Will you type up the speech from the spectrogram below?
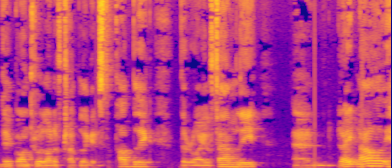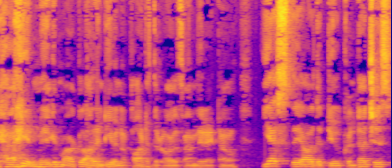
they've gone through a lot of trouble against the public, the royal family, and right now Harry and Meghan Markle aren't even a part of the royal family right now. Yes, they are the Duke and Duchess,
